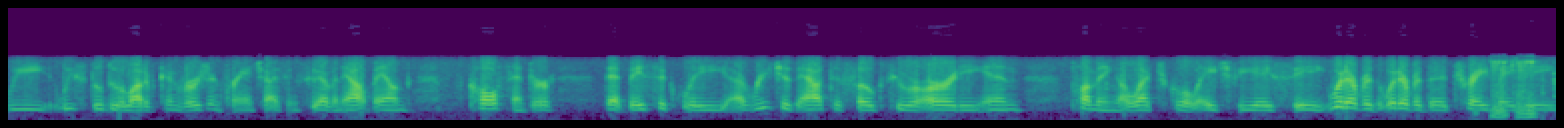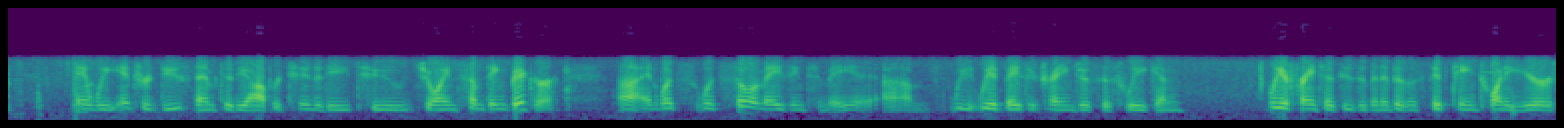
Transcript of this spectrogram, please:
we we still do a lot of conversion franchising. So we have an outbound call center that basically uh, reaches out to folks who are already in plumbing, electrical, HVAC, whatever the, whatever the trade may be, and we introduce them to the opportunity to join something bigger. Uh, and what's what's so amazing to me, um, we we had basic training just this week, and we have franchisees who've been in business 15, 20 years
